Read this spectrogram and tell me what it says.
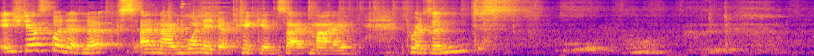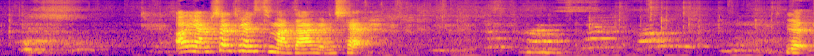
It's just for the looks, and I wanted a pig inside my prison. Oh yeah, I'm so close to my diamond set. Look.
